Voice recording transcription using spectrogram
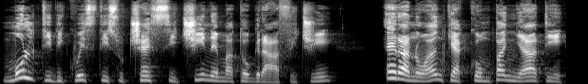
molti di questi successi cinematografici erano anche accompagnati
